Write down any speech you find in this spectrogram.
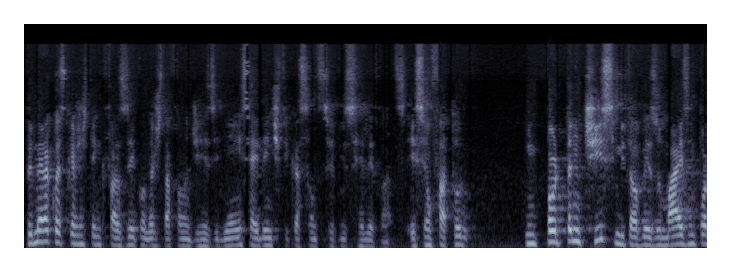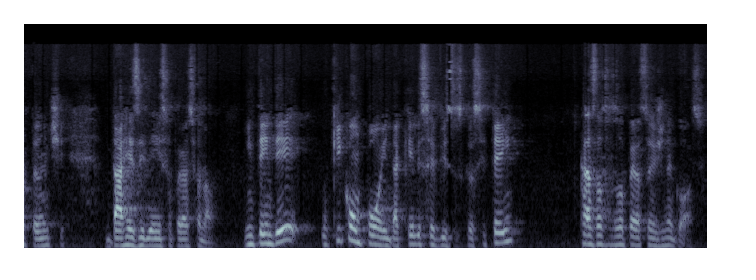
Primeira coisa que a gente tem que fazer quando a gente está falando de resiliência é a identificação de serviços relevantes. Esse é um fator importantíssimo e talvez o mais importante da resiliência operacional. Entender o que compõe daqueles serviços que eu citei as nossas operações de negócio.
